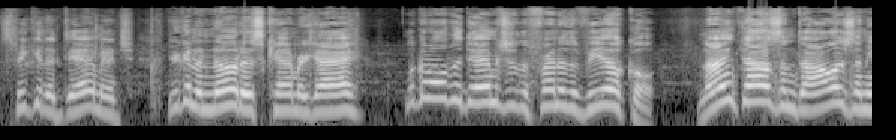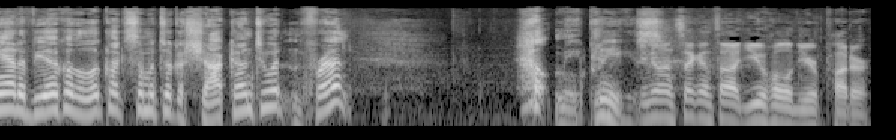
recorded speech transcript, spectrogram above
speaking of damage, you're going to notice, camera guy, look at all the damage in the front of the vehicle. $9,000 and he had a vehicle that looked like someone took a shotgun to it in front? Help me, please. You know, on second thought, you hold your putter.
